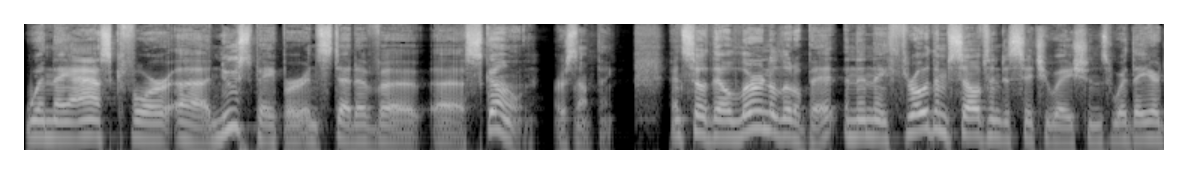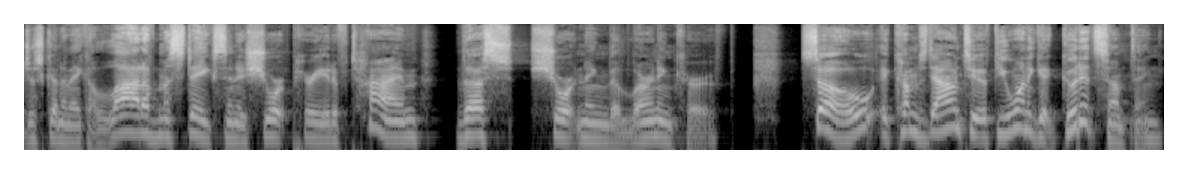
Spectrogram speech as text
when they ask for a newspaper instead of a, a, scone or something. And so they'll learn a little bit and then they throw themselves into situations where they are just going to make a lot of mistakes in a short period of time, thus shortening the learning curve. So it comes down to if you want to get good at something,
